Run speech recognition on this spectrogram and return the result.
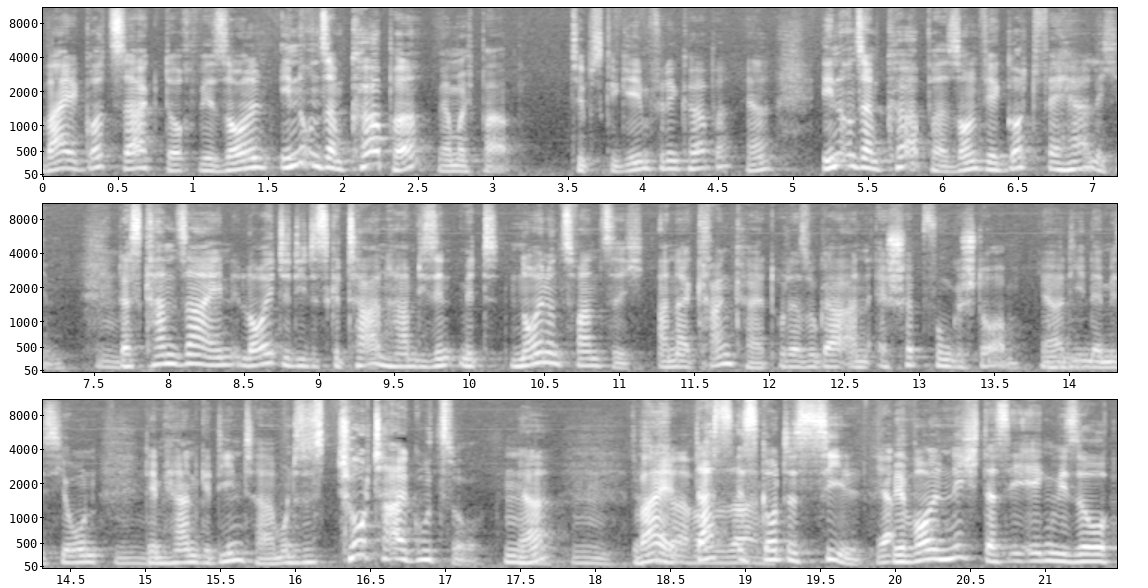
Weil Gott sagt doch, wir sollen in unserem Körper, wir haben euch ein paar Tipps gegeben für den Körper. Ja? In unserem Körper sollen wir Gott verherrlichen. Mhm. Das kann sein, Leute, die das getan haben, die sind mit 29 an einer Krankheit oder sogar an Erschöpfung gestorben, ja? Mhm. die in der Mission mhm. dem Herrn gedient haben. Und es ist total gut so, mhm. ja? Mhm. Das weil das so ist Gottes Ziel. Ja. Wir wollen nicht, dass ihr irgendwie so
